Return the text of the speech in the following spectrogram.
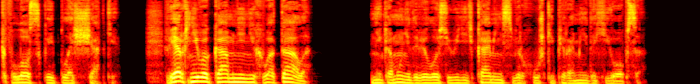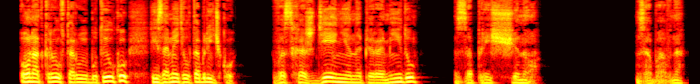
к плоской площадке. Верхнего камня не хватало. Никому не довелось увидеть камень с верхушки пирамиды Хеопса. Он открыл вторую бутылку и заметил табличку «Восхождение на пирамиду запрещено». Забавно.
